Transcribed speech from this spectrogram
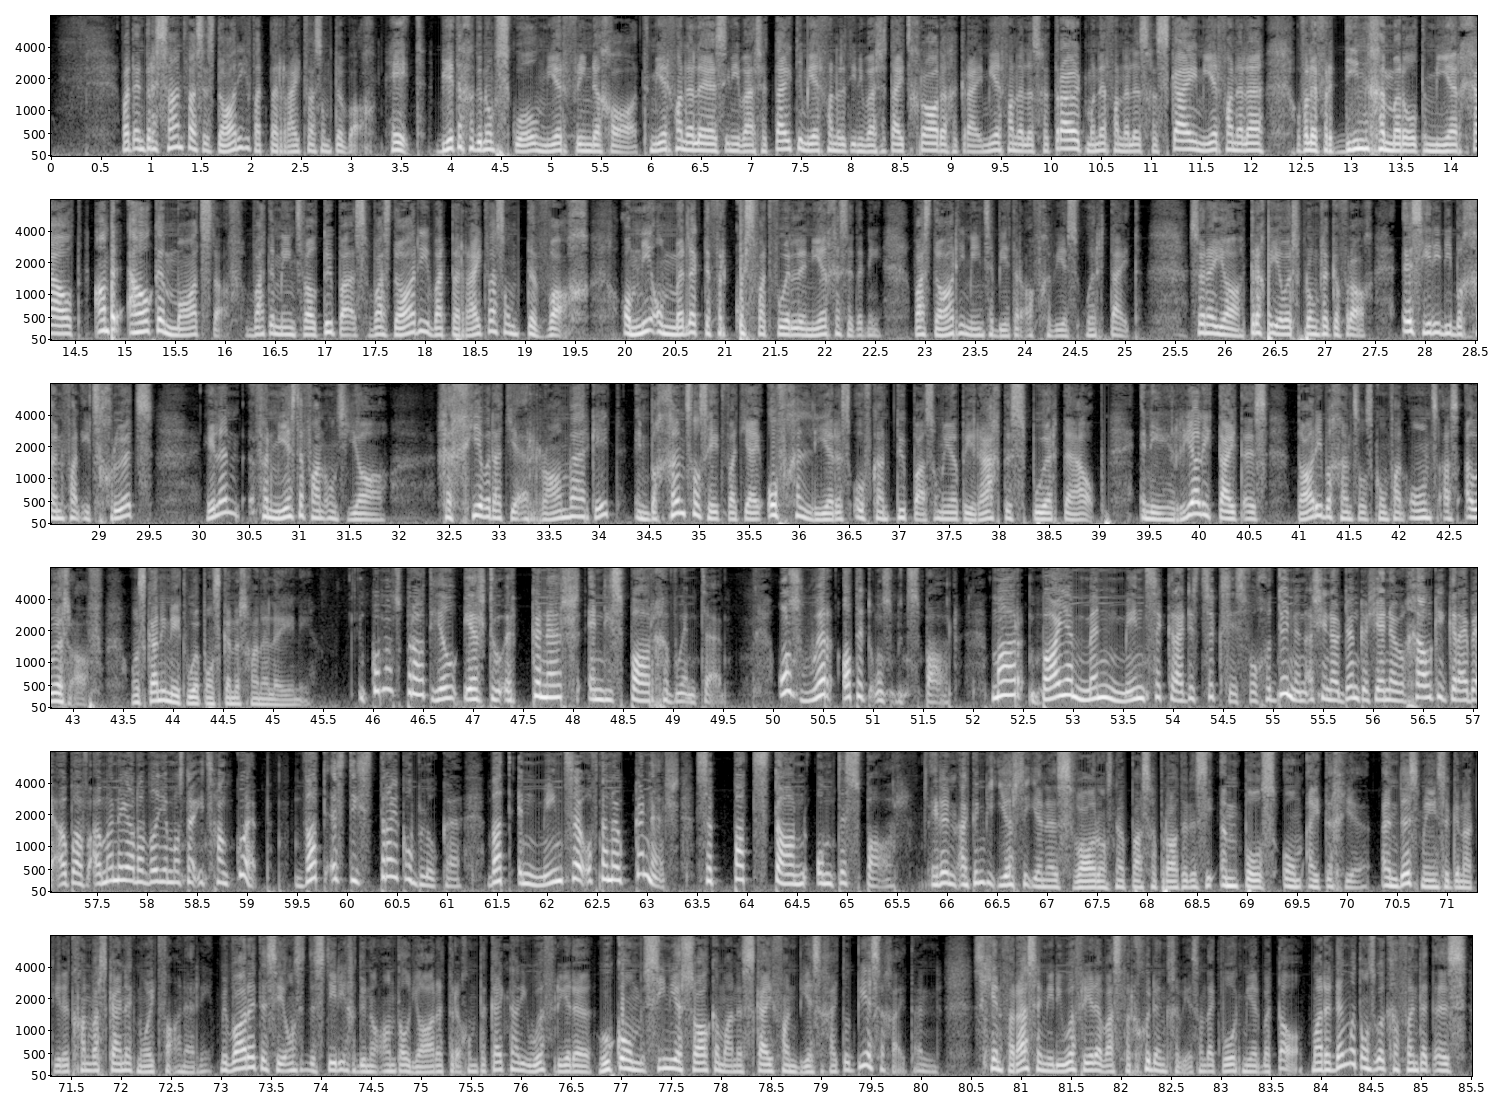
Wat interessant was is daardie wat bereid was om te wag. Het beter gedoen op skool, meer vriende gehad. Meer van hulle is universiteit toe, meer van hulle het universiteitsgrade gekry, meer van hulle is getroud, minder van hulle is geskei, meer van hulle of hulle verdien gemiddeld meer geld. amper elke maatstaf wat 'n mens wil toepas, was daardie wat bereid was om te wag, om nie onmiddellik te verkwis wat voor hulle neergesit het nie, was daardie mense beter afgewees oor tyd. So nou ja, terug by jou oorspronklike vraag, is hierdie die begin van iets groots? Helen, vir meeste van ons ja, gegee dat jy 'n raamwerk het en beginsels het wat jy of geleer is of kan toepas om jou op die regte spoor te help. En die realiteit is, daardie beginsels kom van ons as ouers af. Ons kan nie net hoop ons kinders gaan hulle hê nie. Kom ons praat heel eers oor kinders en die spaargewoonte. Ons hoor altyd ons moet spaar, maar baie min mense kry dit suksesvol gedoen en as jy nou dink as jy nou 'n geldjie kry by oupa of ouma, nou ja, dan wil jy mos nou iets gaan koop. Wat is die struikelblokke wat in mense of dan nou kinders se pad staan om te spaar? En ek dink die eerste een is waar ons nou pas gepraat het, is die impuls om uit te gee. En dis menslike natuur, dit gaan waarskynlik nooit verander nie. My waarheid te sê, ons het 'n studie gedoen 'n aantal jare terug om te kyk na die hoofrede hoekom senior sakemanne skuif van besigheid tot besigheid. En is geen verrassing nie, die hoofrede was vergoeding geweest want ek word meer betaal. Maar 'n ding wat ons ook gevind het is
